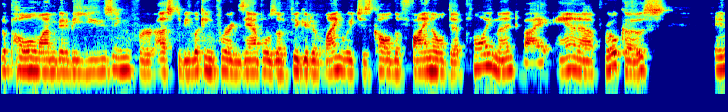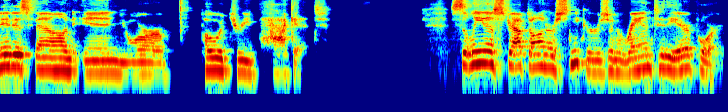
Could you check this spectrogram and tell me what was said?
The poem I'm going to be using for us to be looking for examples of figurative language is called The Final Deployment by Anna Prokos, and it is found in your poetry packet. Selena strapped on her sneakers and ran to the airport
